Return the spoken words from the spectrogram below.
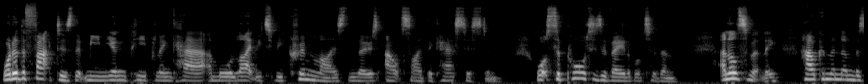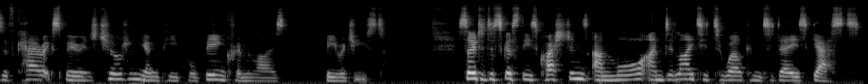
What are the factors that mean young people in care are more likely to be criminalised than those outside the care system? What support is available to them? And ultimately, how can the numbers of care experienced children young people being criminalised be reduced? So, to discuss these questions and more, I'm delighted to welcome today's guests.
